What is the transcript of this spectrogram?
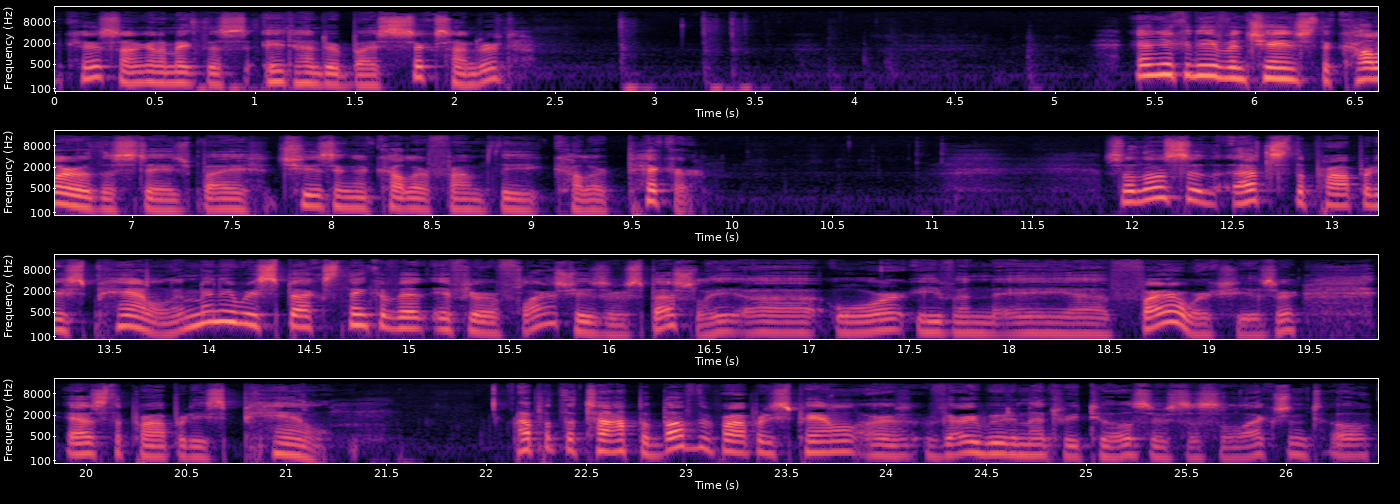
Okay, so I'm going to make this 800 by 600. And you can even change the color of the stage by choosing a color from the color picker. So those are, that's the properties panel. In many respects, think of it, if you're a Flash user especially, uh, or even a uh, Fireworks user, as the properties panel. Up at the top, above the properties panel, are very rudimentary tools. There's a selection tool,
